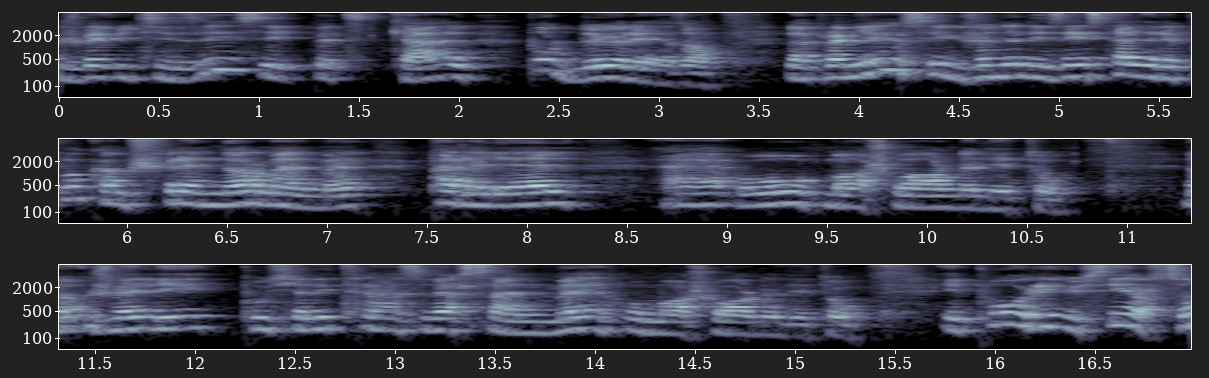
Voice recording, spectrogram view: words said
je vais utiliser ces petites cales pour deux raisons. La première, c'est que je ne les installerai pas comme je ferais normalement, parallèles aux mâchoires de l'étau. Donc, je vais les positionner transversalement aux mâchoires de l'étau. Et pour réussir ça,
